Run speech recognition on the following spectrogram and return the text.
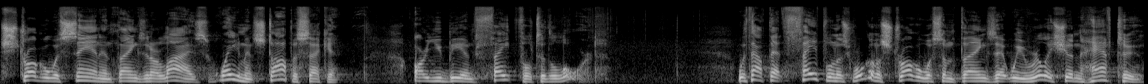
struggle with sin and things in our lives. Wait a minute, stop a second. Are you being faithful to the Lord? Without that faithfulness, we're going to struggle with some things that we really shouldn't have to.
